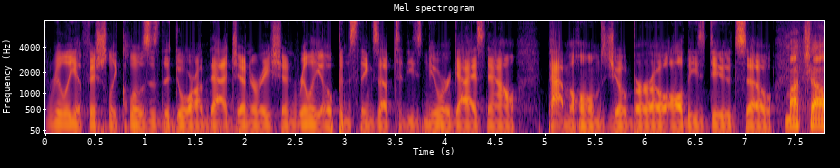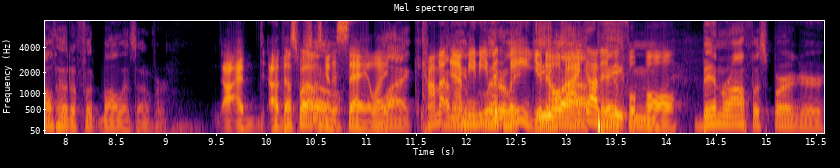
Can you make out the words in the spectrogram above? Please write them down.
really officially closes the door on that generation, really opens things up to these newer guys now Pat Mahomes, Joe Burrow, all these dudes. So My childhood of football is over. I, I that's what I was going to say. Like, like, kind of, I I mean, mean, even me, you know, Eli, I got into football. Ben Roethlisberger,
